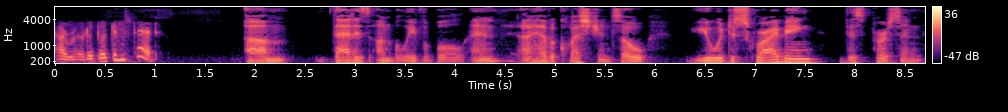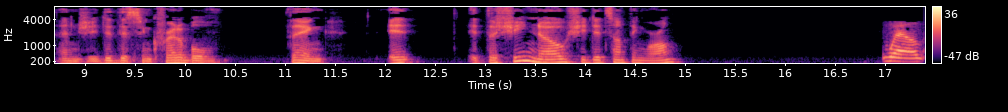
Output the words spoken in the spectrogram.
I wrote a book instead. Um, that is unbelievable. And I have a question. So you were describing this person and she did this incredible thing. It, it, does she know she did something wrong? Well,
